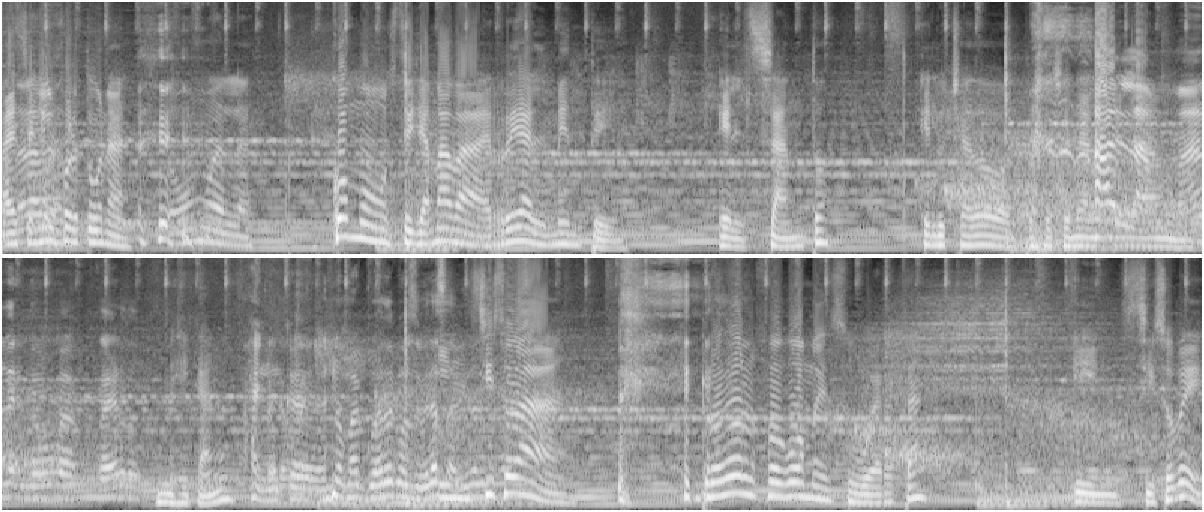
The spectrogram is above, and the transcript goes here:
Al señor Fortuna. Tómala. ¿Cómo se llamaba realmente el santo? El luchador profesional A la madre, no me acuerdo. mexicano. Ay, nunca, no me acuerdo cómo se hubiera sabido. Inciso A. Rodolfo Gómez Huerta. Inciso B.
